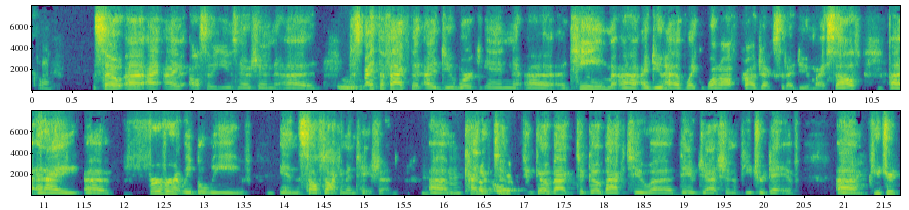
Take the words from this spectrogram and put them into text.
Cool. So uh, I, I, also use Notion, uh, despite the fact that I do work in uh, a team. Uh, I do have like one-off projects that I do myself, uh, and I uh, fervently believe in self-documentation. Um, mm-hmm. kind of, of to, to, go back to go back to Dave Jesch and Future Dave. Um, future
